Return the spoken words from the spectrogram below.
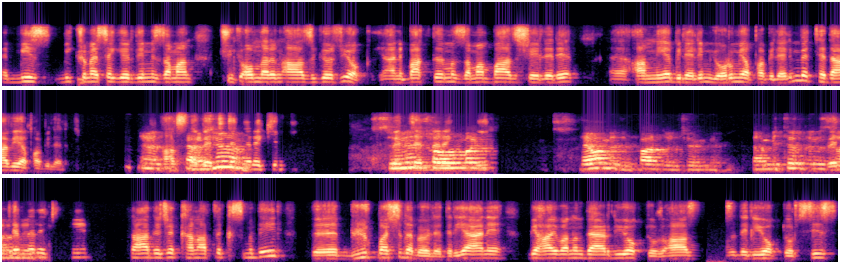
e, biz bir kümese girdiğimiz zaman çünkü onların ağzı gözü yok. Yani baktığımız zaman bazı şeyleri e, anlayabilelim, yorum yapabilelim ve tedavi yapabilelim. Evet, Aslında veteriner hekim veteriner hekimliği- devam edin pardon Cem Bey. Ben bitirdiniz veteriner hekimliğin sadece kanatlı kısmı değil, e, büyük başı da böyledir. Yani bir hayvanın derdi yoktur, ağzı deliği yoktur. Siz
